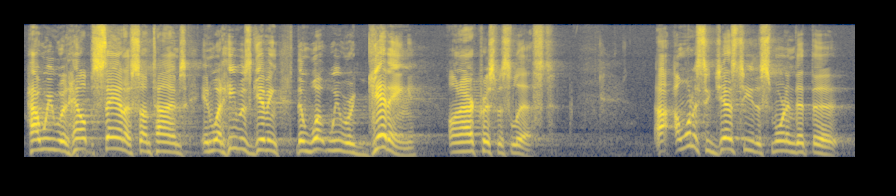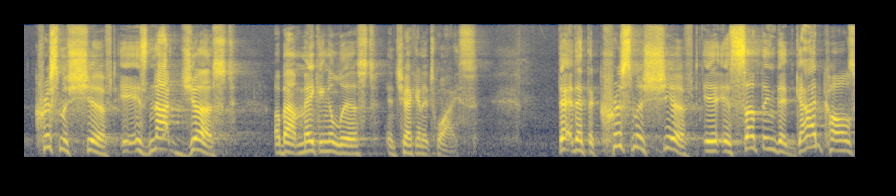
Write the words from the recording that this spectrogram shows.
how we would help Santa sometimes in what he was giving, than what we were getting on our Christmas list. I, I want to suggest to you this morning that the Christmas shift is not just about making a list and checking it twice. That, that the Christmas shift is, is something that God calls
